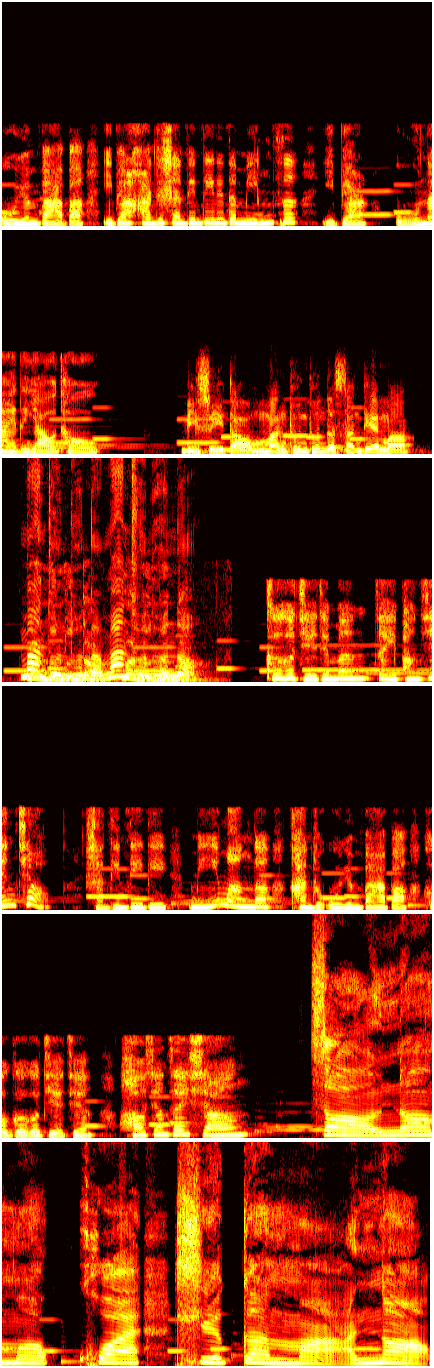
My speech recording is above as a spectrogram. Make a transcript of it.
乌云爸爸一边喊着闪电弟弟的名字，一边无奈的摇头。你是一道慢吞吞的闪电吗？慢吞吞的，慢吞吞的。哥哥姐姐们在一旁尖叫，闪电弟弟迷茫的看着乌云爸爸和哥哥姐姐，好像在想：走那么快是干嘛呢？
